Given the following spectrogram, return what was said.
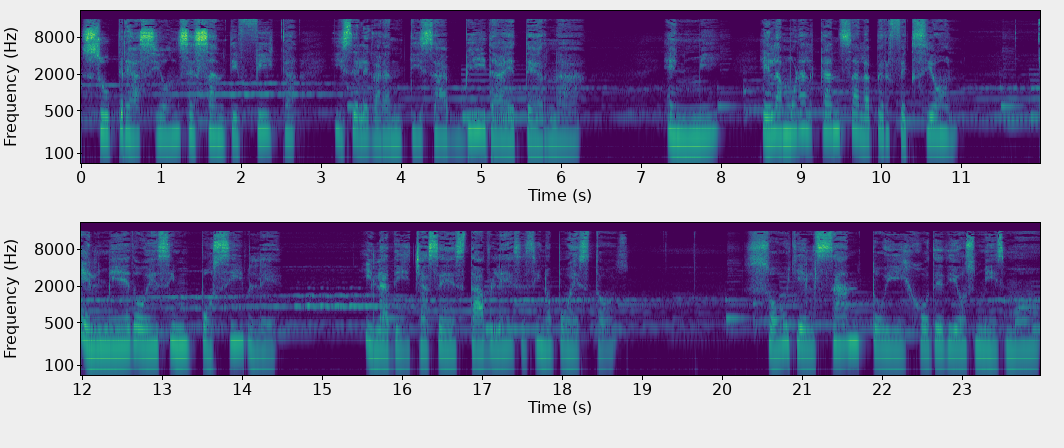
su creación se santifica y se le garantiza vida eterna. En mí el amor alcanza la perfección, el miedo es imposible y la dicha se establece sin opuestos. Soy el santo Hijo de Dios mismo.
